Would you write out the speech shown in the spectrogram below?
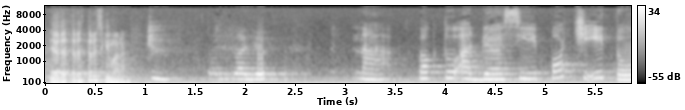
Ya udah terus terus gimana? Lanjut lanjut. Nah, waktu ada si poci itu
